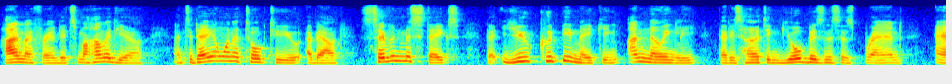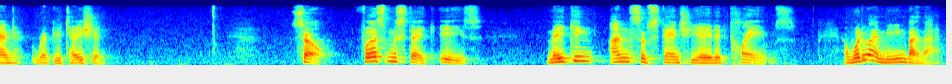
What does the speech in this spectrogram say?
Hi my friend, it's Mohammed here and today I want to talk to you about 7 mistakes that you could be making unknowingly that is hurting your business's brand and reputation. So, first mistake is making unsubstantiated claims. And what do I mean by that?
